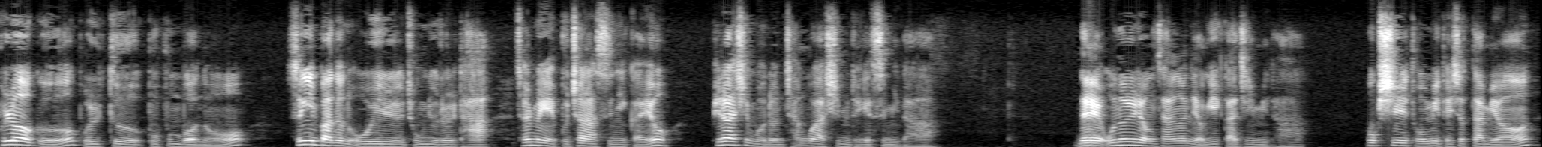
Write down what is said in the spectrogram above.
플러그, 볼트 부품 번호, 승인받은 오일 종류를 다 설명에 붙여놨으니까요. 필요하신 분은 참고하시면 되겠습니다. 네, 오늘 영상은 여기까지입니다. 혹시 도움이 되셨다면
